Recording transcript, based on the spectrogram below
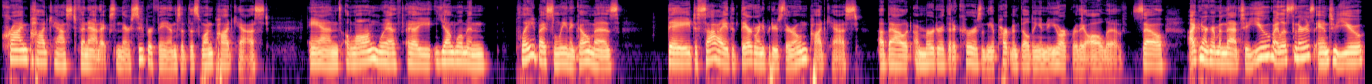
crime podcast fanatics and they're super fans of this one podcast. And along with a young woman played by Selena Gomez, they decide that they're going to produce their own podcast about a murder that occurs in the apartment building in New York where they all live. So I can recommend that to you, my listeners, and to you,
